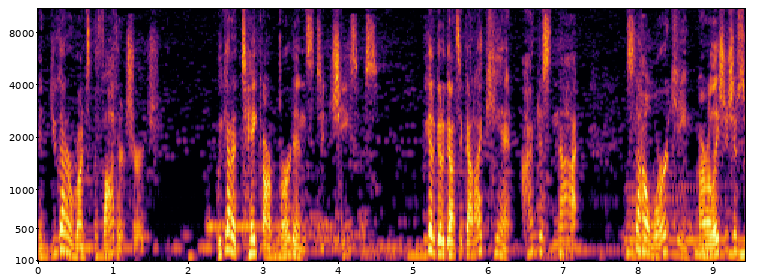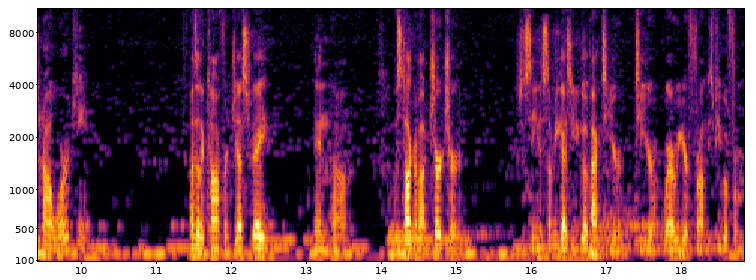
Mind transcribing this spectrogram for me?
And you got to run to the Father, church. We got to take our burdens to Jesus. We got to go to God and say, God, I can't. I'm just not. It's not working. My relationships are not working. I was at a conference yesterday, and um, I was talking about church hurt. Just you know, some of you guys need to go back to your to your wherever you're from. These people from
